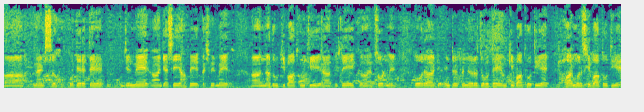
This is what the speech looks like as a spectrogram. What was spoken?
ایونٹس ہوتے رہتے ہیں جن میں جیسے یہاں پہ کشمیر میں نادرو کی بات ہوئی تھی پچھلے ایک ایپیسوڈ میں، اور انٹرپرینر جو ہوتے ہیں، ان کی بات ہوتی ہے فارمرز کی بات ہوتی ہے۔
